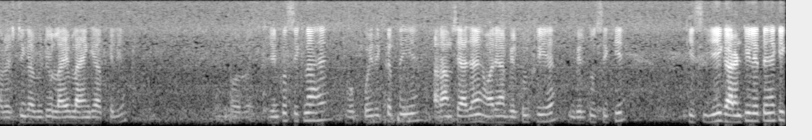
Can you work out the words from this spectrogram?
हार्वेस्टिंग का वीडियो लाइव लाएँगे आपके लिए। और जिनको सीखना है, वो कोई दिक्कत नहीं है। आराम से आ जाएँ। हमारे यहाँ बिल्कुल फ्री है। बिल्कुल सीखिए। किस, ये गारंटी लेते हैं कि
